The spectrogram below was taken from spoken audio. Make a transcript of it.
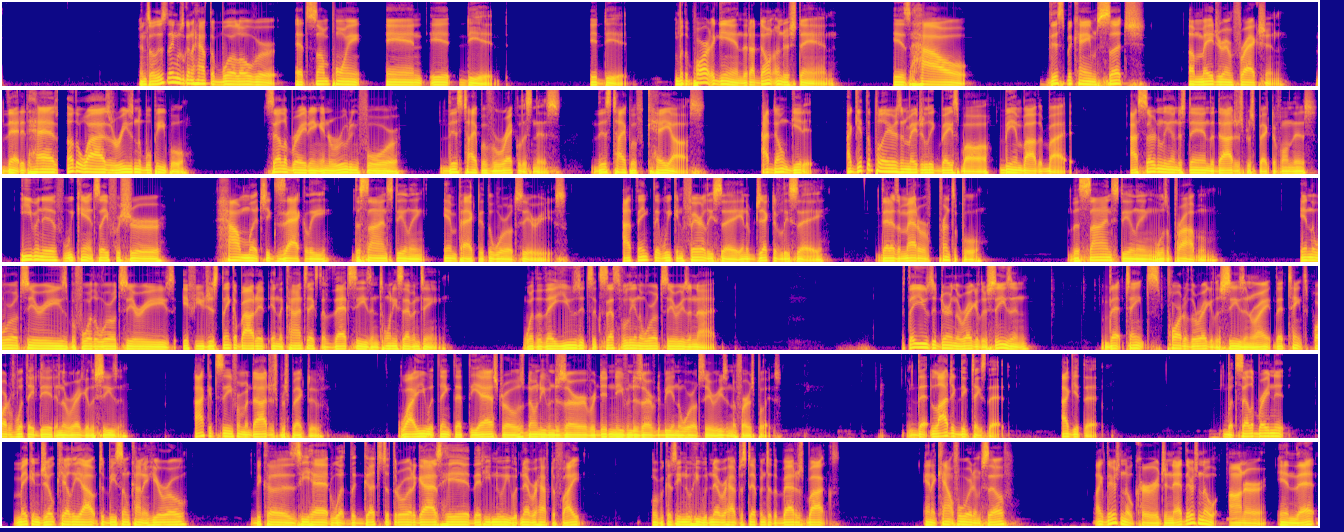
And so this thing was going to have to boil over at some point, and it did. It did. But the part again that I don't understand is how this became such a major infraction that it has otherwise reasonable people celebrating and rooting for this type of recklessness, this type of chaos. I don't get it. I get the players in Major League Baseball being bothered by it. I certainly understand the Dodgers' perspective on this even if we can't say for sure how much exactly the sign stealing impacted the World Series. I think that we can fairly say and objectively say that as a matter of principle, the sign stealing was a problem in the World Series, before the World Series, if you just think about it in the context of that season, 2017 whether they use it successfully in the World Series or not. If they use it during the regular season, that taints part of the regular season, right? That taints part of what they did in the regular season. I could see from a Dodgers perspective why you would think that the Astros don't even deserve or didn't even deserve to be in the World Series in the first place. That logic dictates that. I get that but celebrating it, making Joe Kelly out to be some kind of hero because he had what the guts to throw at a guy's head that he knew he would never have to fight, or because he knew he would never have to step into the batter's box and account for it himself. Like, there's no courage in that. There's no honor in that.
